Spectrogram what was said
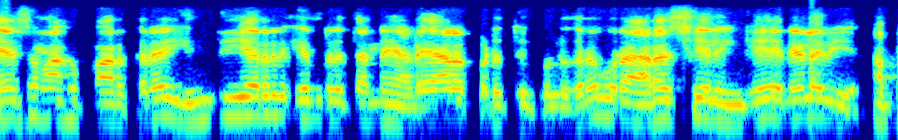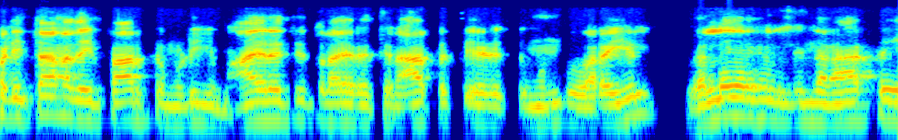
தேசமாக பார்க்கிற இந்தியர் என்று தன்னை அடையாளப்படுத்திக் கொள்கிற ஒரு அரசியல் இங்கே நிலவிய. அப்படித்தான் அதை பார்க்க முடியும். ஆயிரத்தி தொள்ளாயிரத்தி நாற்பத்தி ஏழுக்கு முன்பு வரையில் வெள்ளையர்கள் இந்த நாட்டை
